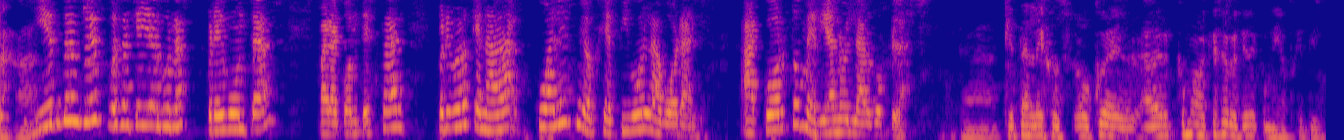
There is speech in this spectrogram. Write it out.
Ajá. Y entonces, pues aquí hay algunas preguntas para contestar. Primero que nada, ¿cuál es mi objetivo laboral? A corto, mediano y largo plazo. Ah, ¿Qué tan lejos? O a ver, ¿cómo, ¿a qué se refiere con mi objetivo?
